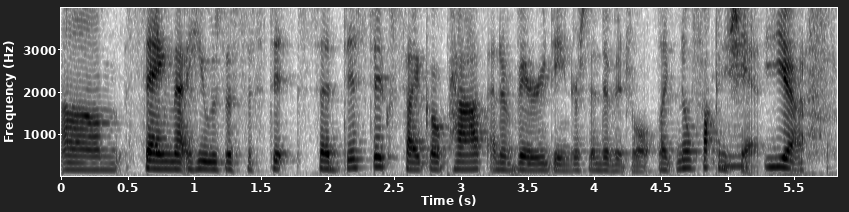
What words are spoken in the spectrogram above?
um, saying that he was a sadistic psychopath and a very dangerous individual. Like, no fucking shit. Yes.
